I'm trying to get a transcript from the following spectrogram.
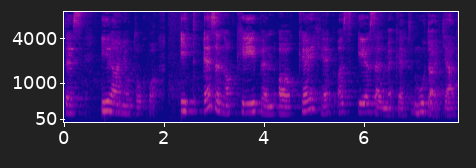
tesz irányotokba. Itt ezen a képen a kejhek az érzelmeket mutatják,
